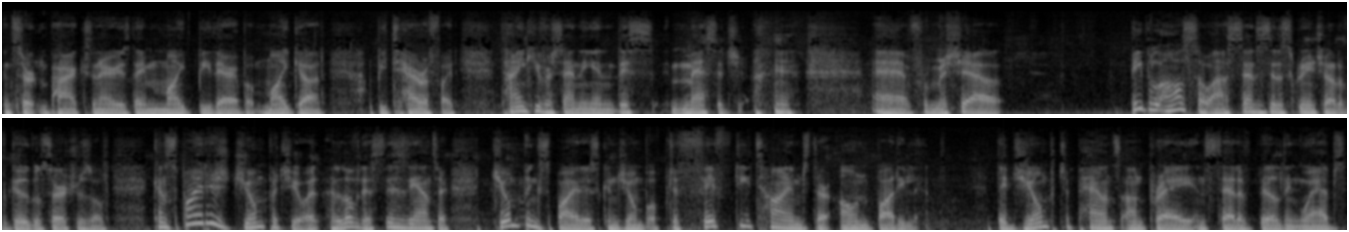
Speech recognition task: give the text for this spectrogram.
In certain parks and areas, they might be there, but my God, I'd be terrified. Thank you for sending in this message uh, from Michelle. People also ask, sent us a screenshot of a Google search result. Can spiders jump at you? I love this. This is the answer. Jumping spiders can jump up to 50 times their own body length. They jump to pounce on prey instead of building webs.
